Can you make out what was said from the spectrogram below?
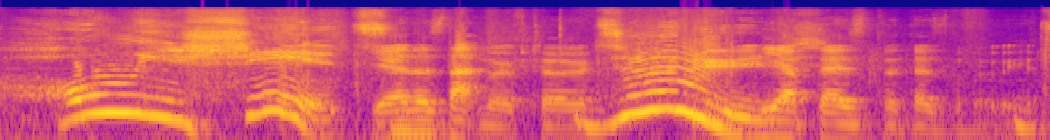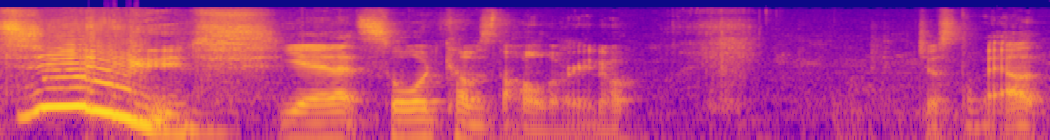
Holy shit! Yeah, there's that move too. Dude! Yep, there's the there's the move. Dude! Yeah, that sword covers the whole arena. Just about.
